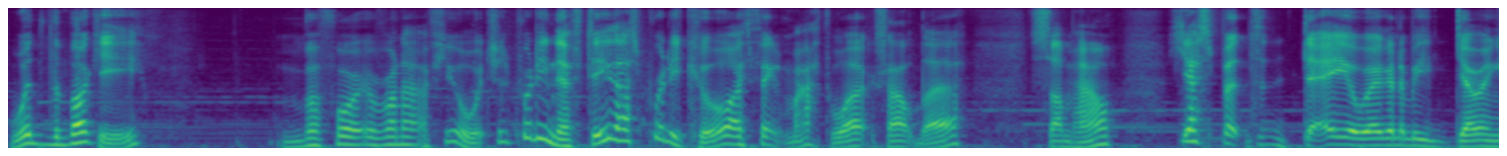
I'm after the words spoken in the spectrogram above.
with the buggy before it run out of fuel, which is pretty nifty. That's pretty cool. I think math works out there somehow. Yes, but today we're going to be going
